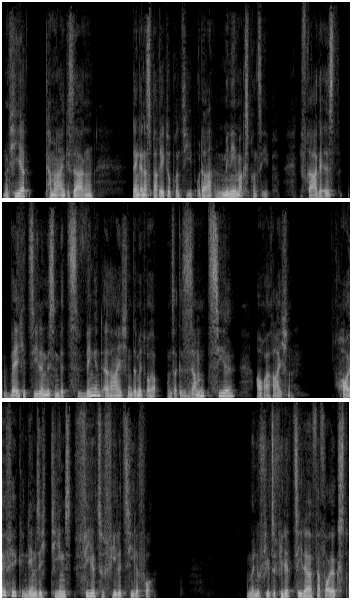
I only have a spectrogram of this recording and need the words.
Und hier kann man eigentlich sagen, denk an das Pareto-Prinzip oder Minimax-Prinzip. Die Frage ist, welche Ziele müssen wir zwingend erreichen, damit wir unser Gesamtziel auch erreichen? Häufig nehmen sich Teams viel zu viele Ziele vor. Und wenn du viel zu viele Ziele verfolgst,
